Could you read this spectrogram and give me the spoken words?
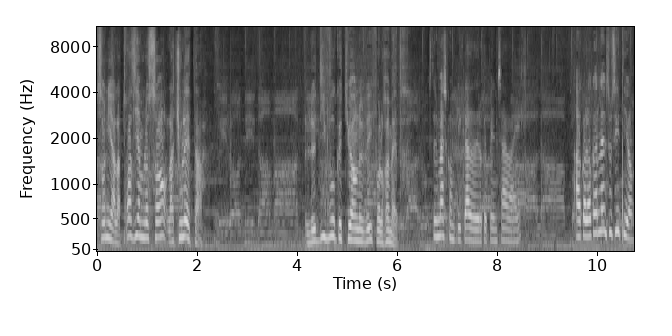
Sonia, la troisième leçon, la chuleta. Le divot que tu as enlevé, il faut le remettre. Esto es más complicado de lo que pensaba, ¿eh? A colocarla en su sitio.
